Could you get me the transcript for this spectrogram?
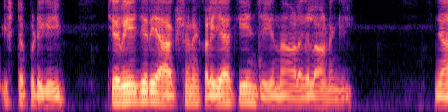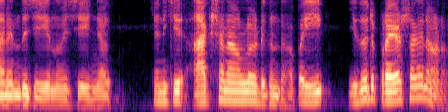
ഇഷ്ടപ്പെടുകയും ചെറിയ ചെറിയ ആക്ഷനെ കളിയാക്കുകയും ചെയ്യുന്ന ആളുകളാണെങ്കിൽ ഞാൻ എന്ത് ചെയ്യുന്നു വെച്ച് കഴിഞ്ഞാൽ എനിക്ക് ആക്ഷനാണല്ലോ എടുക്കേണ്ടത്. അപ്പോൾ ഈ ഇതൊരു പ്രേക്ഷകനാണ്.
